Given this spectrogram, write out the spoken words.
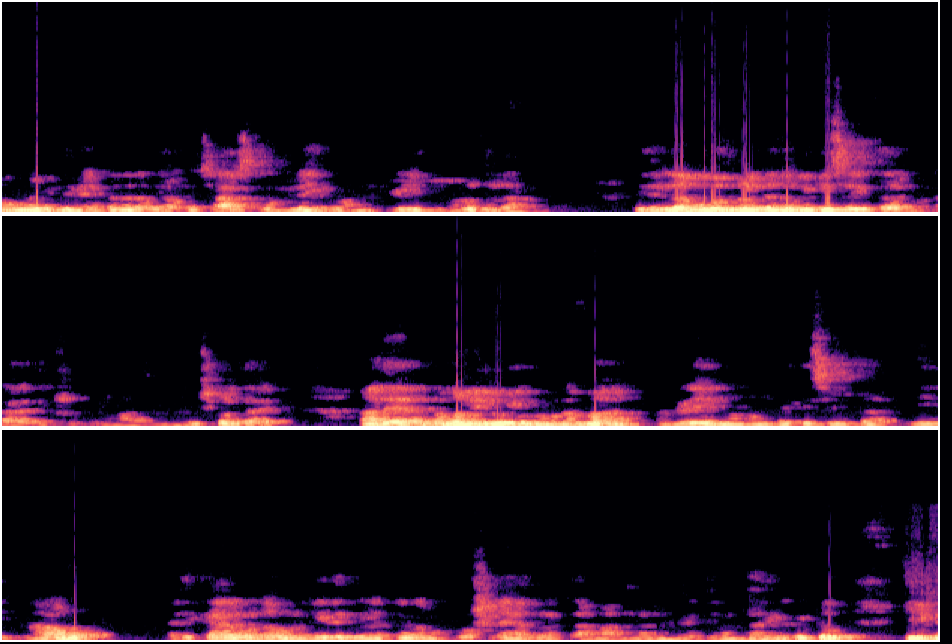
ಮೌನವಿದ್ದೇವೆ, ಯಾಕಂದ್ರೆ ನಾವು ಯಾವುದೇ ಚಾರ್ಜ್ ತಗೊಂಡಿಲ್ಲ, ಏನು ಅಂತ ಹೇಳಿಕ್ಕೆ ಬರೋದಿಲ್ಲ. ಇದೆಲ್ಲ ಮುಗಿದ ಬಳಿಕ ಅದ್ರ ಬಗ್ಗೆ ಸಹಿತ ಕಾರ್ಯಾಧ್ಯಕ್ಷರು ಹಂಚ್ಕೊಳ್ತಾರೆ. ಆದ್ರೆ ನಮ್ಮಲ್ಲಿರೋ ಏನು ನಮ್ಮ ನಡೆಯನ್ನು ನಮ್ಮ ಬಗ್ಗೆ ಸಹಿತ ಈ ನಾವು ಅಧಿಕಾರವನ್ನು ಅವರು ನೀಡಿದ ಬಳಿಕ ನಮ್ಮ ಘೋಷಣೆ ಆದ ಮೂಲಕ ಮಾತುಗಳನ್ನು ಹೇಳ್ತೀವಿ ಅಂತ ಹೇಳಿಬಿಟ್ಟು ಈಗ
